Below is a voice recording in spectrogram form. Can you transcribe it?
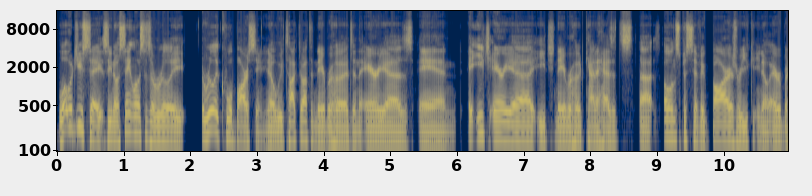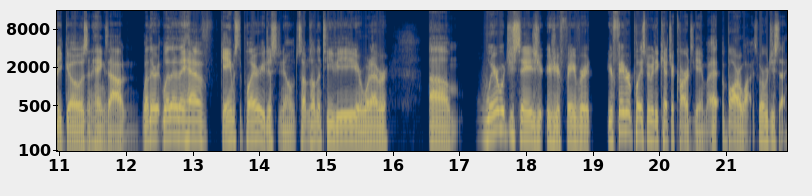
What would you say? So you know, St. Louis is a really a really cool bar scene. You know, we've talked about the neighborhoods and the areas, and each area, each neighborhood kind of has its uh, own specific bars where you can, you know, everybody goes and hangs out, and whether whether they have games to play or you just, you know, something's on the TV or whatever. Um, where would you say is your, is your favorite your favorite place maybe to catch a cards game, uh, bar wise? Where would you say?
